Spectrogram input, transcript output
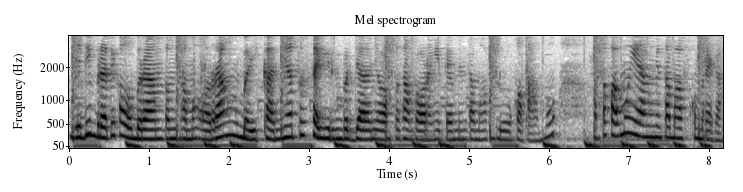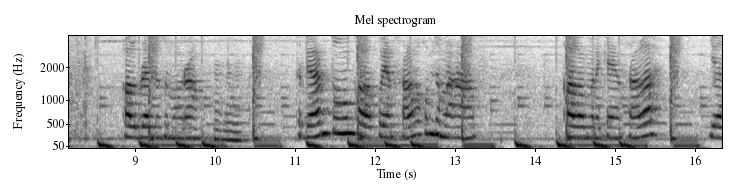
Jadi berarti kalau berantem sama orang baikannya tuh seiring berjalannya waktu sampai orang itu yang minta maaf dulu ke kamu atau kamu yang minta maaf ke mereka? Kalau berantem sama orang? Mm-mm. tergantung. Kalau aku yang salah aku minta maaf kalau mereka yang salah ya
